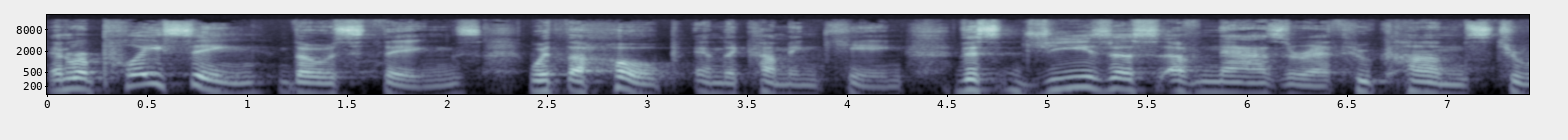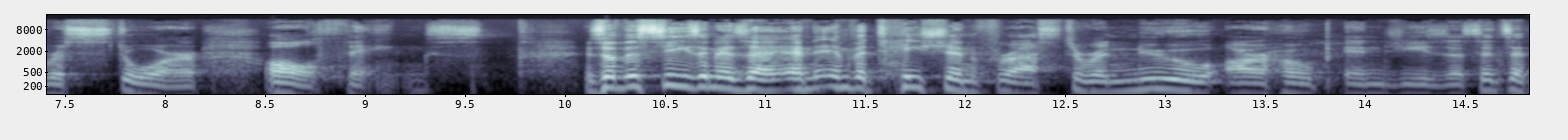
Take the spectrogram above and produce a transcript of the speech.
and replacing those things with the hope in the coming king. This Jesus of Nazareth who comes to restore all things. And so this season is a, an invitation for us to renew our hope in Jesus. It's a,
